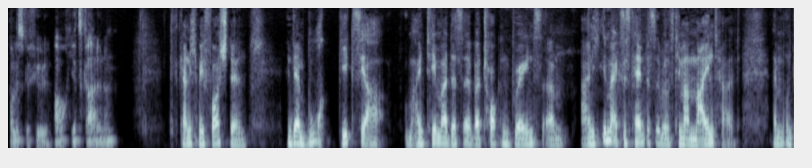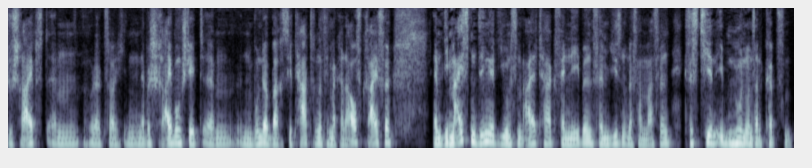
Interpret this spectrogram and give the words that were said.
tolles Gefühl, auch jetzt gerade dann. Das kann ich mir vorstellen. In deinem Buch geht es ja um ein Thema, das äh, bei Talking Brains ähm, eigentlich immer existent ist über das Thema Mind halt. Ähm, und du schreibst, ähm, oder ich, in, in, der Beschreibung steht ähm, ein wunderbares Zitat drin, das ich mal gerade aufgreife. Ähm, die meisten Dinge, die uns im Alltag vernebeln, vermiesen oder vermasseln, existieren eben nur in unseren Köpfen.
